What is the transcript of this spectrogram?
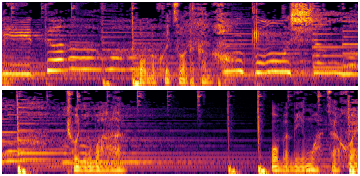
力，我们会做得更好。祝您晚安，我们明晚再会。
